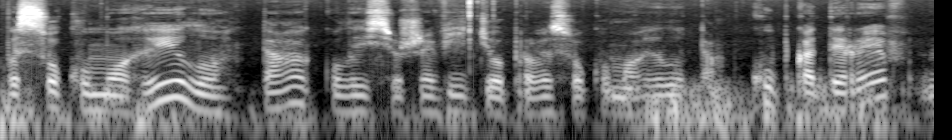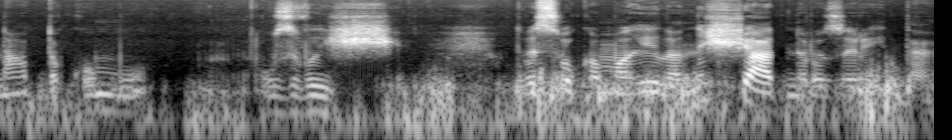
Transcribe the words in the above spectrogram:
високу могилу. Та, колись уже відео про високу могилу, там купка дерев на такому узвищі. Висока могила нещадно розрита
